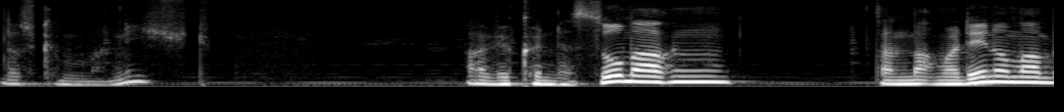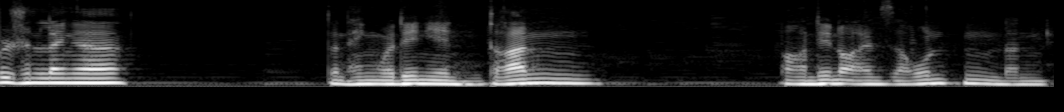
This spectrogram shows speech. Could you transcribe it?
Das können wir nicht. Aber wir können das so machen. Dann machen wir den noch mal ein bisschen länger. Dann hängen wir den hier hinten dran. Machen den noch eins nach unten. Dann,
